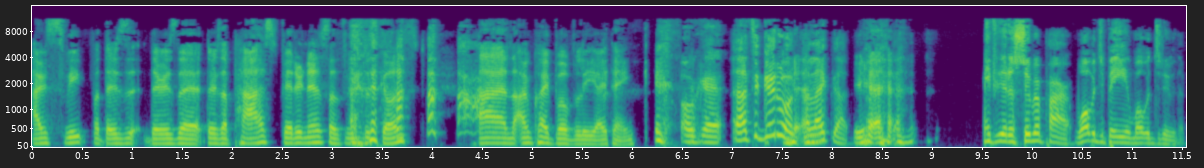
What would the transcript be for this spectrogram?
I'm sweet, but there's there's a there's a past bitterness as we've discussed, and I'm quite bubbly. I think. Okay, that's a good one. I like that. Yeah. If you had a superpower, what would you be and what would you do with it?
